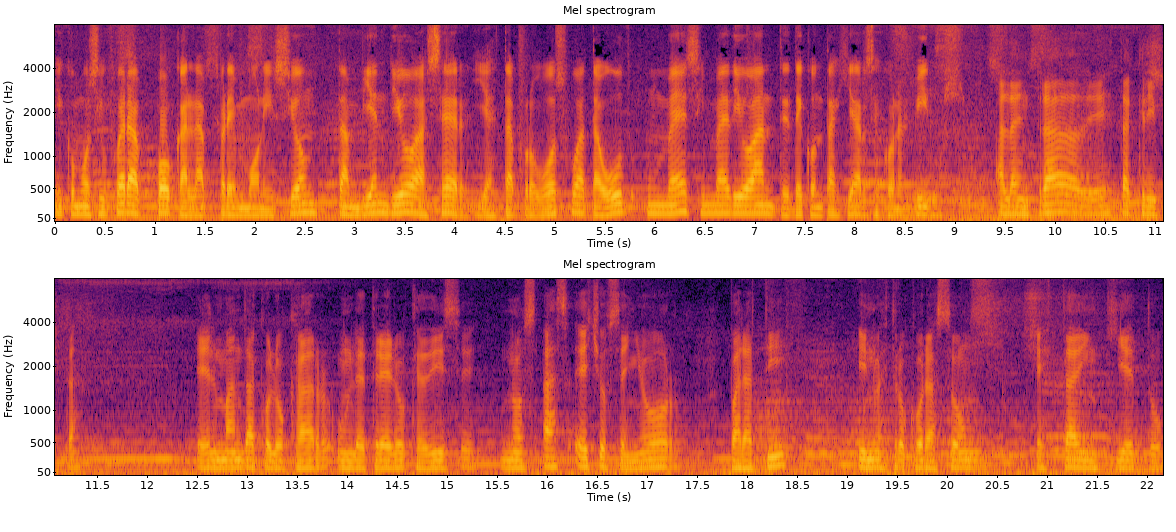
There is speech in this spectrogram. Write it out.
y como si fuera poca la premonición también dio a ser y hasta probó su ataúd un mes y medio antes de contagiarse con el virus a la entrada de esta cripta, Él manda colocar un letrero que dice, nos has hecho Señor para ti y nuestro corazón está inquieto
